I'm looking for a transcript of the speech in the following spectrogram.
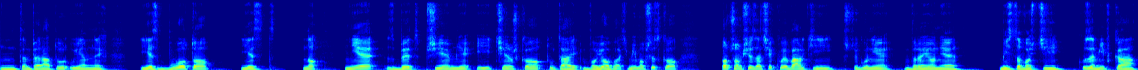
mm, temperatur ujemnych, jest błoto, jest no niezbyt przyjemnie i ciężko tutaj wojować. Mimo wszystko toczą się zaciekłe walki, szczególnie w rejonie miejscowości Kuzemiwka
